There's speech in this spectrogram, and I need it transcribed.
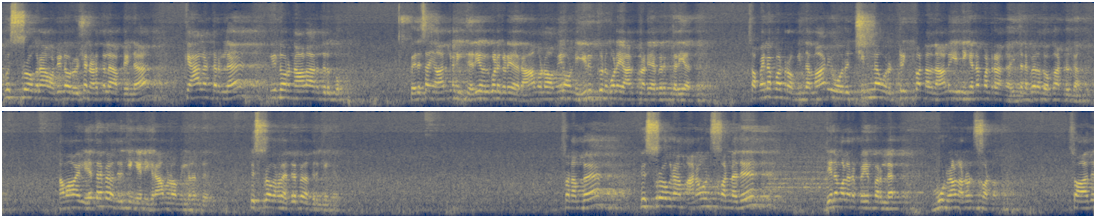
குவிஸ் ப்ரோக்ராம் அப்படின்னு ஒரு விஷயம் நடத்தலை அப்படின்னா கேலண்டரில் இன்னொரு நாளாக இருந்திருக்கும். பெருசாக யாருக்கும் எனக்கு தெரியறது கூட கிடையாது. ராமநவமின்னு ஒன்று இருக்குன்னு கூட யாருக்கும் நிறையா பேருக்கு தெரியாது. ஸோ அப்போ என்ன பண்ணுறோம் இந்த மாதிரி ஒரு சின்ன ஒரு ட்ரிக் பண்ணதுனால இன்றைக்கி என்ன பண்ணுறாங்க இத்தனை பேர் வந்து உட்காந்துருக்காங்க ஆமாம் இல்லை எத்தனை பேர் வந்திருக்கீங்க இன்றைக்கி ராமநவமிலேருந்து குவிஸ் ப்ரோக்ராமில் எத்தனை பேர் வந்திருக்கீங்க? ஸோ நம்ம குவிஸ் ப்ரோக்ராம் அனௌன்ஸ் பண்ணது தினமலர் பேப்பரில் மூணு நாள் அனௌன்ஸ் பண்ணோம். ஸோ அது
